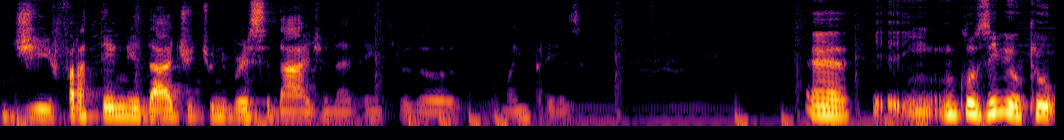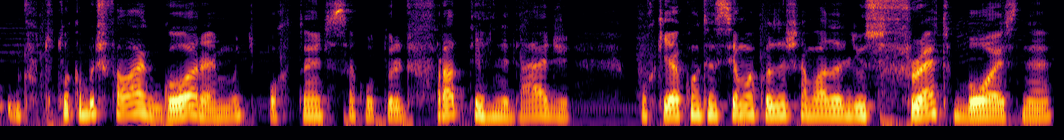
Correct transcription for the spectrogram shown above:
de fraternidade de universidade, né? Dentro do, de uma empresa. É, inclusive o que, o que tu acabou de falar agora é muito importante, essa cultura de fraternidade, porque aconteceu uma coisa chamada ali os frat boys, né?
